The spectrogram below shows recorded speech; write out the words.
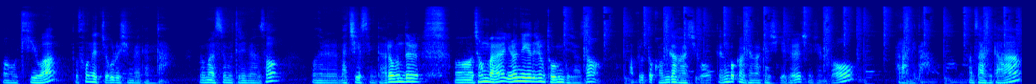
어, 귀와 또 손의 쪽을 의심해야 된다. 이 말씀을 드리면서 오늘 마치겠습니다. 여러분들 어, 정말 이런 얘기들이 좀 도움이 되셔서 앞으로 또 건강하시고 또 행복한 생활 되시기를 진심으로 바랍니다. 감사합니다.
